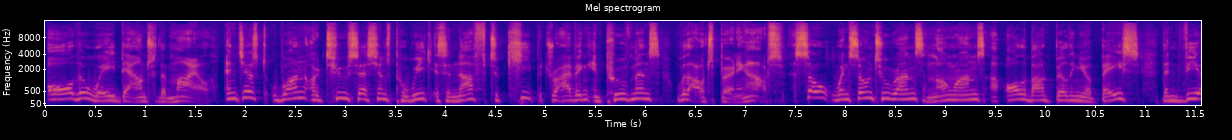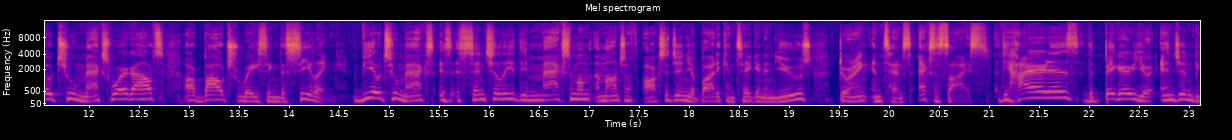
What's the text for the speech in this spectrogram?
all the way down to the mile. And just one or two sessions per week is enough to keep driving improvements without burning out. So when zone 2 runs and long runs are all about building your base, then VO2 max workouts are about raising the ceiling. VO2 max is essentially the maximum amount of oxygen your body can take in and use during intense exercise. The higher it is, the bigger your engine becomes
